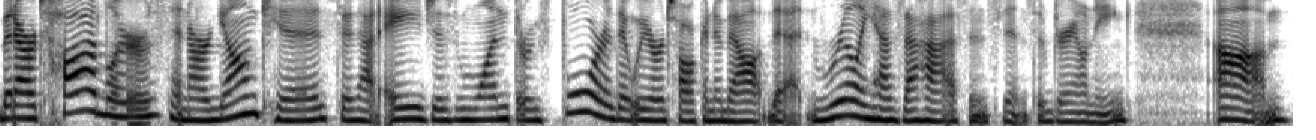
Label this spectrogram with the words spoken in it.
But our toddlers and our young kids, so that age is one through four that we were talking about, that really has the highest incidence of drowning. Um,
